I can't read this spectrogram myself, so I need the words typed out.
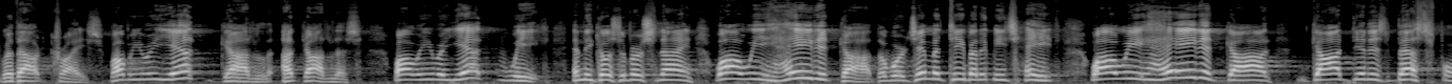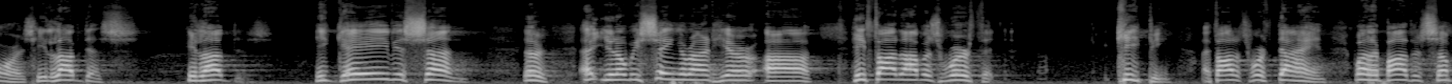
without Christ, while we were yet God, uh, godless, while we were yet weak. And he goes to verse 9. While we hated God, the word's enmity, but it means hate. While we hated God, God did his best for us. He loved us. He loved us. He gave his son. Uh, you know, we sing around here, uh, he thought I was worth it keeping. I thought it's worth dying. Well, it bothers some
